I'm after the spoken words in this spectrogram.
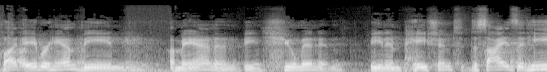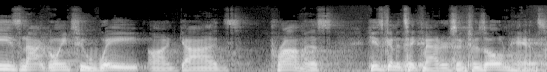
But Abraham, being a man and being human and being impatient, decides that he's not going to wait on God's promise. He's going to take matters into his own hands.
